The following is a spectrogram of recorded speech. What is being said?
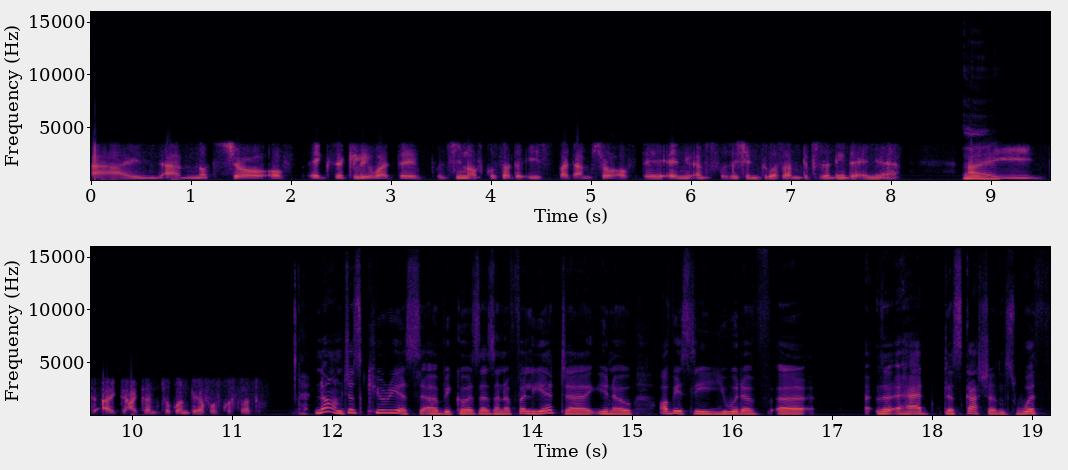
I, I'm not sure of exactly what the position of COSATU is, but I'm sure of the NUM's position because I'm representing the NUM. Mm. I, I, I can't talk on behalf of COSATU. No, I'm just curious uh, because as an affiliate, uh, you know, obviously you would have uh, had discussions with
